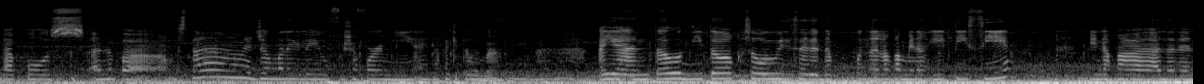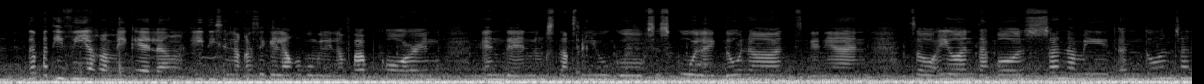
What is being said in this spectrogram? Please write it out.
Tapos, ano pa, basta medyo malayo-layo siya for me. Ay, nakakita mo ba? Ayan, tawag dito. So, we decided na pupunta lang kami ng ATC pinaka ano rin, dapat i-via kami kaya lang ATC na kasi kailangan ko bumili ng popcorn and then nung snacks ni Hugo sa school like donuts, ganyan. So ayun, tapos sana may doon, sana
